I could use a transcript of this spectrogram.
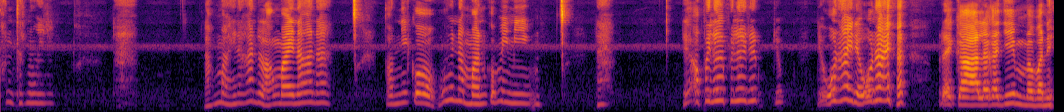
ท่านทนวยหลังใหม่นะหลังใหม่นะนะ ตอนนี้ก็อุ้ยน้ำมันก็ไม่มีนะ เดี๋ยวเอาไปเลยไปเลยเดี๋ยวเดี๋ยวเดี๋ยวโอนให้เดี๋ยวโอนให้รายการแล้วก็ยิ้มมาวันนี้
